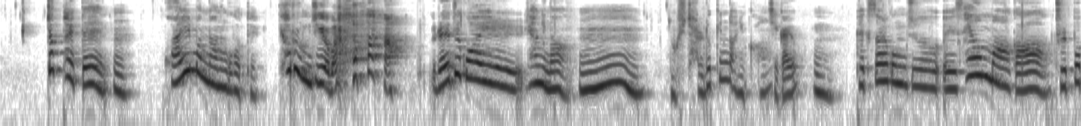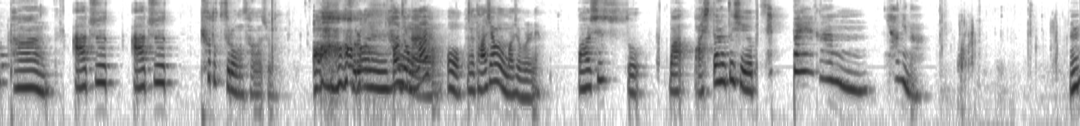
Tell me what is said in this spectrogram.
쩝할 때 응. 과일 맛 나는 것 같아. 혀를 움직여 봐. 레드 과일 향이 나. 음, 역시 잘 느낀다니까. 제가요? 응. 백설공주의 새엄마가 줄 법한 아주 아주 표독스러운 사과죠. 그런 향이 아, 정말? 나요. 어, 나 다시 한번 마셔볼래. 맛있어. 마, 맛있다는 뜻이에요. 새빨간 향이 나. 응?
